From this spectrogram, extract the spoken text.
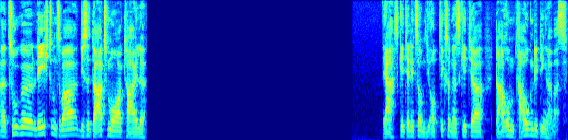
Äh, zugelegt, und zwar diese Dartmoor-Teile. Ja, es geht ja nicht so um die Optik, sondern es geht ja darum, taugen die Dinger was.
